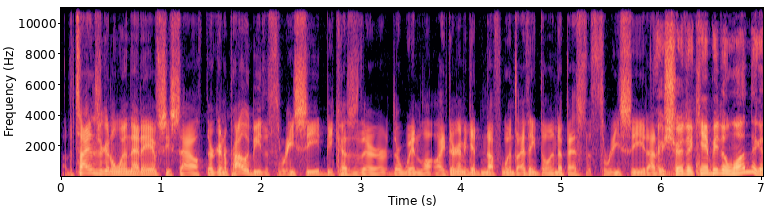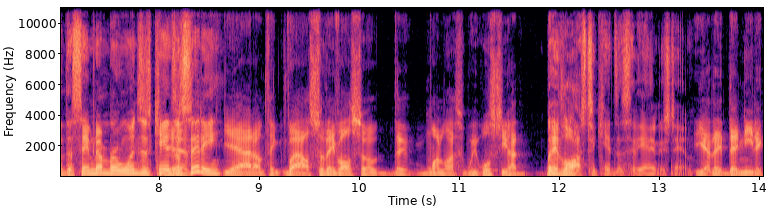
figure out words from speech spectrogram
Uh, the Titans are going to win that AFC South. They're going to probably be the three seed because of their their win. Like they're going to get enough wins. I think they'll end up as the three seed. I Are you sure they can't be the one? They got the same number of wins as Kansas yeah. City. Yeah, I don't think. Well, so they've also they one less. We, we'll see how They lost to Kansas City. I understand. Yeah, they, they need a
